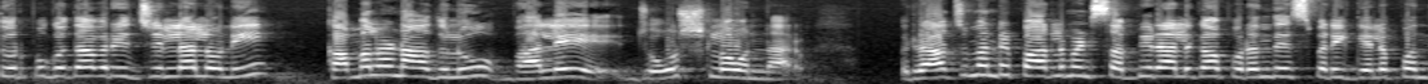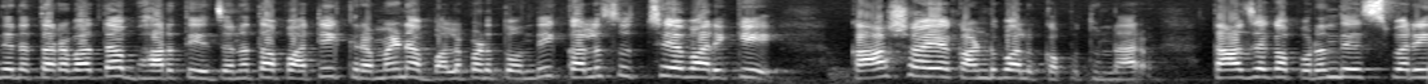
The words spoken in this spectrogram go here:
తూర్పుగోదావరి జిల్లాలోని కమలనాథులు భలే జోష్లో ఉన్నారు. రాజమండ్రి పార్లమెంట్ సభ్యురాలుగా పురంధేశ్వరి గెలుపొందిన తర్వాత భారతీయ జనతా పార్టీ క్రమేణా బలపడుతోంది. కలుసొచ్చే వారికి కాషాయ కండువాలు కప్పుతున్నారు. తాజాగా పురంధేశ్వరి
